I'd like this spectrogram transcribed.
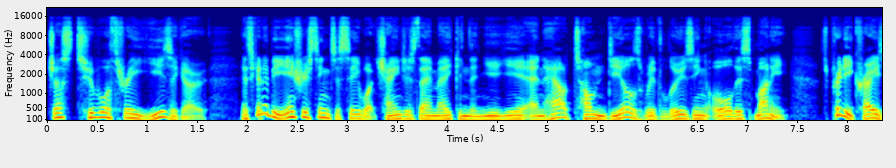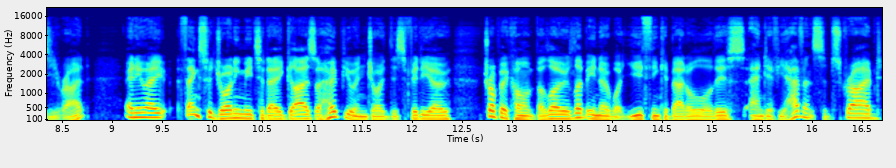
just two or three years ago. It's going to be interesting to see what changes they make in the new year and how Tom deals with losing all this money. It's pretty crazy, right? Anyway, thanks for joining me today, guys. I hope you enjoyed this video. Drop a comment below, let me know what you think about all of this, and if you haven't subscribed,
